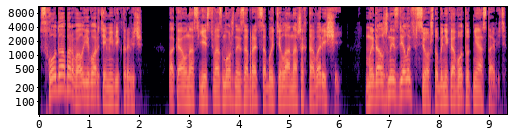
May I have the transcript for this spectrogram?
Сходу оборвал его Артемий Викторович. «Пока у нас есть возможность забрать с собой тела наших товарищей, мы должны сделать все, чтобы никого тут не оставить.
